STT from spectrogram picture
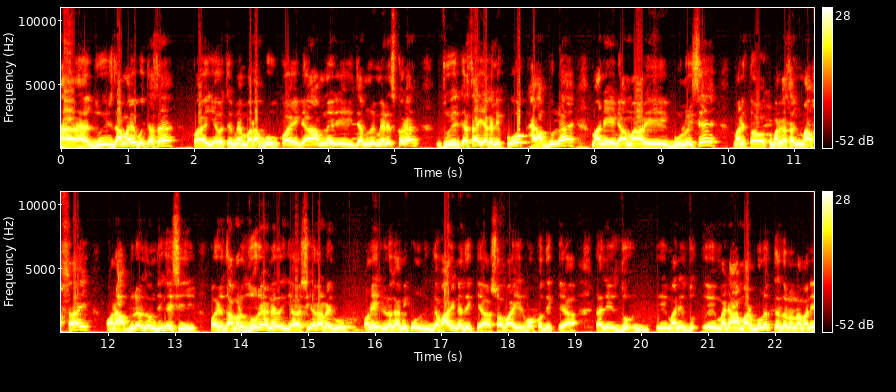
হ্যাঁ হ্যাঁ জুইর জামাই কইতাছে কয় ইয়ে হচ্ছে মেম্বার আব্বু কয় এটা আপনার এই যেমন ম্যানেজ করেন জুইয়ের কাছে আইয়া খালি কোক হ্যাঁ আবদুল্লাহ মানে এটা আমার এই ভুল হইছে মানে তো তোমার কাছে আমি মাফ চাই মানে আবদুল্লাহ যখন জিগাইছি এটা তো আমার জোরে এনে ইয়া শিয়ারা নাইব। মানে এর লগে আমি কোন দিক দিয়ে ভারি না দেখিয়া সবাই এর পক্ষ দেখিয়া তাহলে মানে মানে আমার মনের তেজন না মানে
